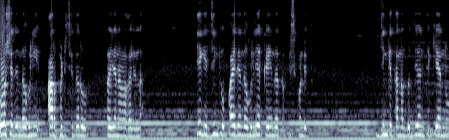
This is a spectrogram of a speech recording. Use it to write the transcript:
ರೋಷದಿಂದ ಹುಲಿ ಆರ್ಭಟಿಸಿದರೂ ಪ್ರಯೋಜನವಾಗಲಿಲ್ಲ. ಹೀಗೆ ಜಿಂಕೆ ಉಪಾಯದಿಂದ ಹುಲಿಯ ಕೈಯಿಂದ ತಪ್ಪಿಸಿಕೊಂಡಿತು ಜಿಂಕೆ ತನ್ನ ಬುದ್ಧಿವಂತಿಕೆಯನ್ನು,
